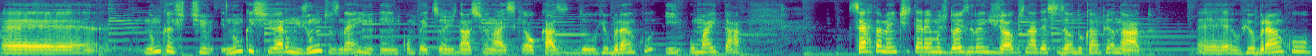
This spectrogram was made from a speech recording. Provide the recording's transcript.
é, nunca, nunca estiveram juntos né, em, em competições nacionais, que é o caso do Rio Branco e o Maitá. Certamente teremos dois grandes jogos na decisão do campeonato. É, o Rio Branco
